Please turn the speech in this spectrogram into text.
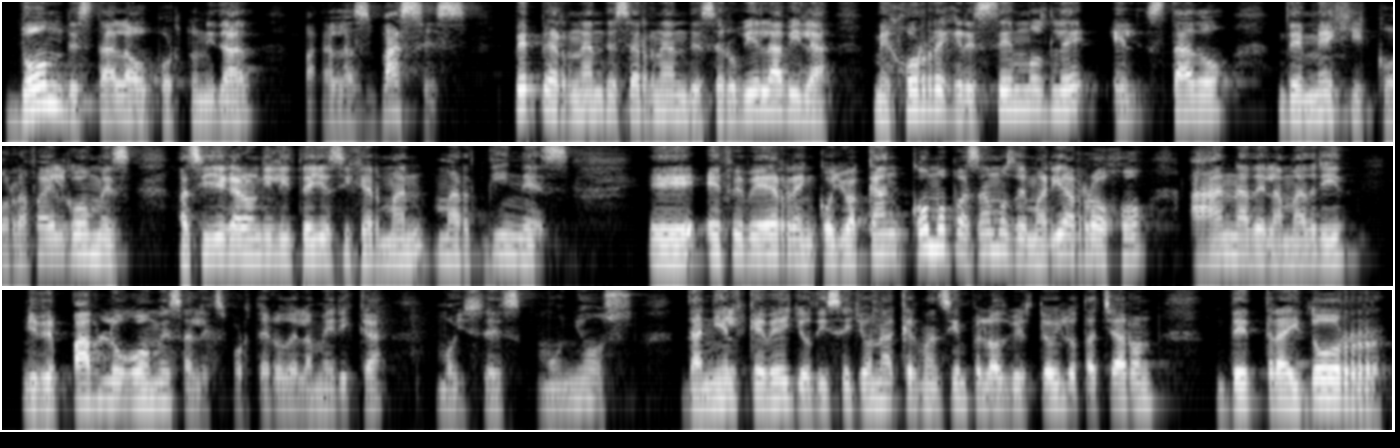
¿Dónde está la oportunidad para las bases? Pepe Hernández Hernández, Erubiel Ávila, mejor regresémosle el Estado de México. Rafael Gómez, así llegaron Lili Telles y Germán Martínez. Eh, FBR en Coyoacán, ¿cómo pasamos de María Rojo a Ana de la Madrid y de Pablo Gómez al exportero del América, Moisés Muñoz? Daniel Quebello, dice John Ackerman, siempre lo advirtió y lo tacharon de traidor.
